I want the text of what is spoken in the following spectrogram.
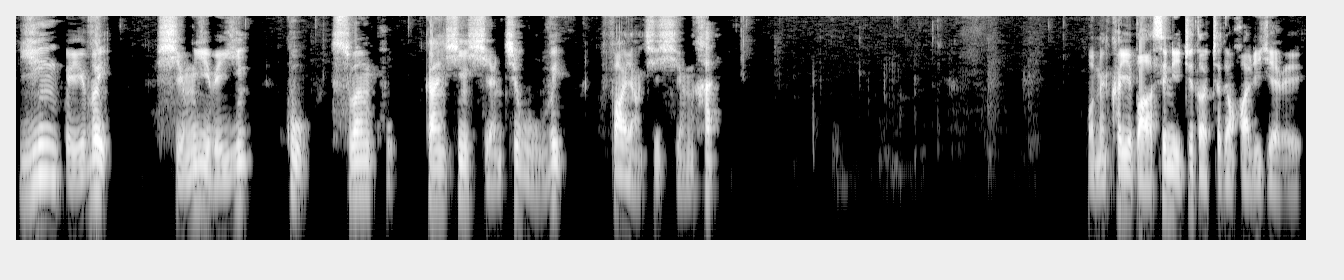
阴为味，形亦为阴，故酸、苦、甘、辛、咸之五味发养其形骸。”我们可以把孙立之的这段话理解为：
